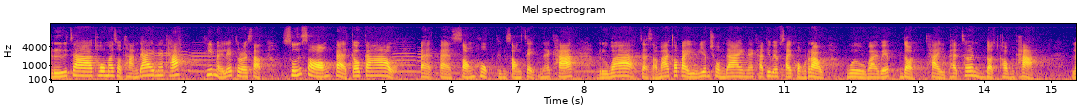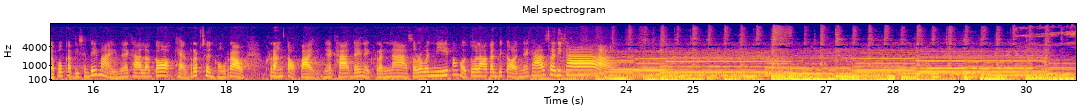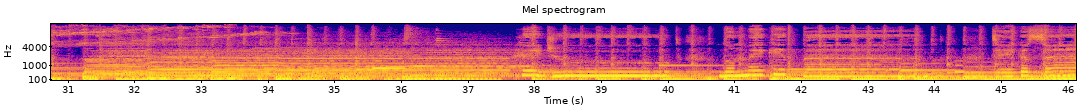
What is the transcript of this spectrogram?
หรือจะโทรมาสอบถามได้นะคะ ที่หมายเลขโทรศัพท์ 02899 8826ถึง27 นะคะ หรือว่าจะสามารถเข้าไปเยี่ยมชมได้นะคะ ที่เว็บไซต์ของเรา www.thaipattern.com ค่ะ แล้วพบกับดิฉันได้ใหม่นะคะ แล้วก็แขกรับเชิญของเราครั้งต่อไปนะคะ ได้ในครั้งหน้าสำหรับวันนี้ต้องขอตัวลากันไปก่อนนะคะ สวัสดีค่ะ yourself.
